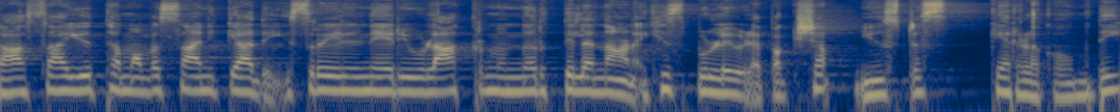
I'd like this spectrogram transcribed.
ഗാസ യുദ്ധം അവസാനിക്കാതെ ഇസ്രയേലിന് നേരെയുള്ള ആക്രമണം നിർത്തില്ലെന്നാണ് ഹിസ്ബുള്ളയുടെ പക്ഷം. News desk Kerala Kaumudi.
